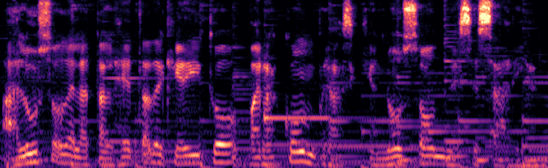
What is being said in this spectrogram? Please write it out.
al uso de la tarjeta de crédito para compras que no son necesarias.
